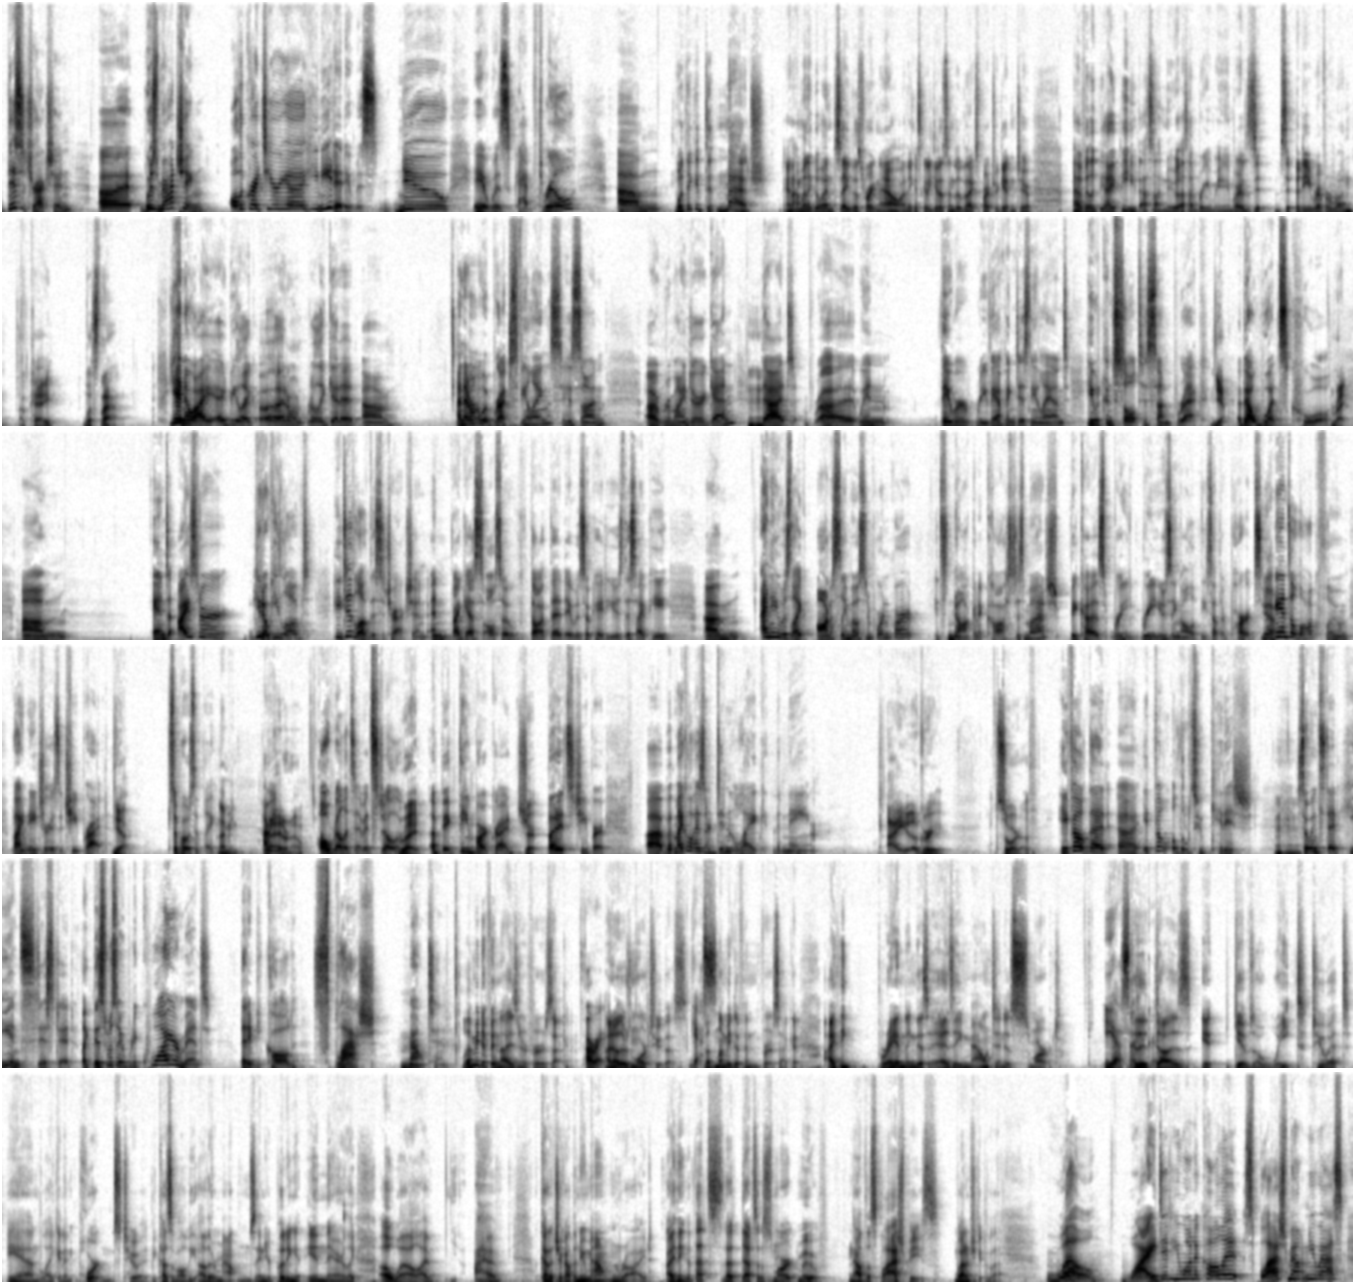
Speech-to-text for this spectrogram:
this attraction uh, was matching all the criteria he needed. It was new. It was had thrill. Um, One thing it didn't match, and I'm going to go ahead and say this right now. I think it's going to get us into the next part you're getting to. I feel like the IP, that's not new. That's not bringing me anywhere. Zip, Zippity River Run? Okay. What's that? yeah, no, I, I'd be like, uh, I don't really get it. Um, and I don't know what Breck's feelings, his son. Uh, reminder again that uh, when they were revamping Disneyland, he would consult his son Breck Yeah. about what's cool. Right. Um, and Eisner, you know, he loved, he did love this attraction, and I guess also thought that it was okay to use this IP. Um, and he was like, honestly, most important part, it's not going to cost as much because we're reusing all of these other parts. Yeah. And a log flume by nature is a cheap ride, Yeah. supposedly. I mean, I mean, I, don't know. All relative. It's still a, Right. a big theme park ride, Sure. but it's cheaper. Uh, but Michael Eisner didn't like the name. I agree. Sort of. He felt that uh, it felt a little too kiddish. So instead, he insisted, like this was a requirement, that it be called Splash Mountain. Let me defend Eisner for a second. All right. I know there's more to this. Yes. But let me defend him for a second. I think branding this as a mountain is smart Yes, because it does it gives a weight to it and like an importance to it because of all the other mountains and you're putting it in there like oh well I've I have got to check out the new mountain ride. I think that that's that that's a smart move. Now the splash piece. Why don't you get to that? Well, why did he want to call it Splash Mountain, you ask?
